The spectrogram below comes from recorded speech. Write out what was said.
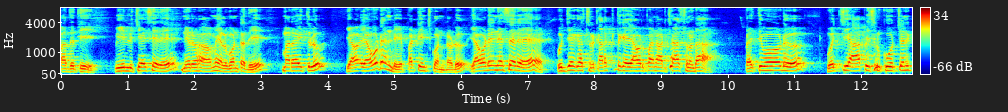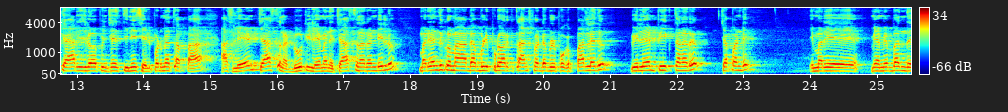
పద్ధతి. వీళ్ళు చేసేది నిర్వాహం ఎలాగుంటుంది. మా రైతులు ఎవ- ఎవడండి పట్టించుకుంటున్నాడు? ఎవడైనా సరే ఉద్యోగస్తుడు కరెక్ట్గా ఎవడి పని ఆడు చేస్తున్నాడా? ప్రతి వాడు వచ్చి ఆఫీసులు కూర్చొని క్యారేజీలు ఓపెన్ చేసి తినేసి వెళ్ళిపోవడమే తప్ప అసలు ఏంటి చేస్తున్నారు డ్యూటీలు ఏమైనా చేస్తున్నారండి వీళ్ళు? మరి ఎందుకు మా డబ్బులు ఇప్పుడు వరకు ట్రాన్స్ఫర్ డబ్బులు పర్లేదు వీళ్ళు ఏం పీకుతున్నారు? చెప్పండి. మరి మేము ఇబ్బంది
